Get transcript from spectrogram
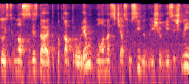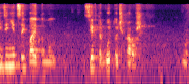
то есть у нас звезда это под контролем, но она сейчас усилена еще месячной единицей, поэтому сектор будет очень хороший. Вот.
